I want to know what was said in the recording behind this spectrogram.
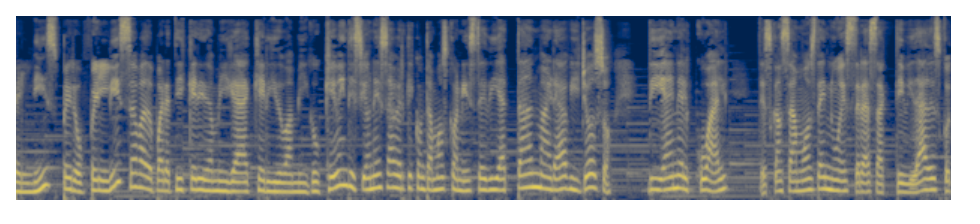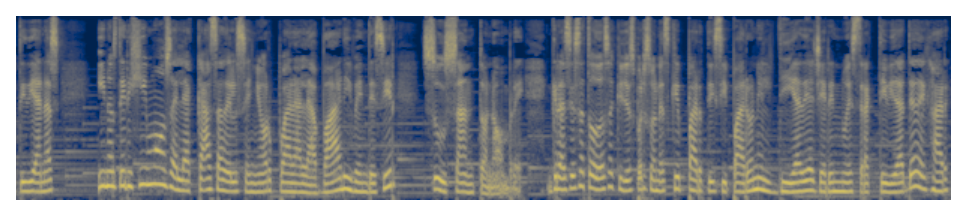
Feliz, pero feliz sábado para ti, querida amiga, querido amigo. Qué bendición es saber que contamos con este día tan maravilloso, día en el cual descansamos de nuestras actividades cotidianas y nos dirigimos a la casa del Señor para alabar y bendecir su santo nombre. Gracias a todas aquellas personas que participaron el día de ayer en nuestra actividad de dejar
